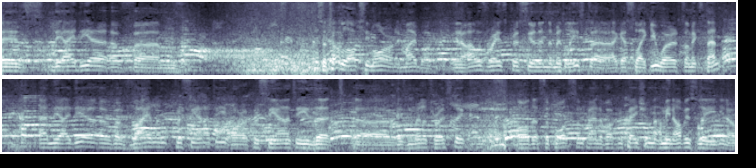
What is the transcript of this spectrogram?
is the idea of um, it's a total oxymoron in my book. You know, I was raised Christian in the Middle East, uh, I guess like you were to some extent, and the idea of a violent Christianity or a Christianity that uh, is militaristic or that supports some kind of occupation. I mean, obviously, you know,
